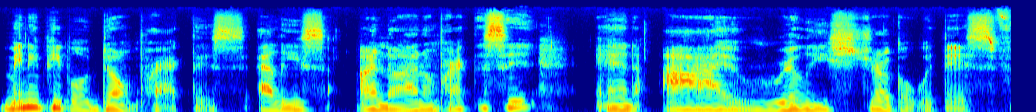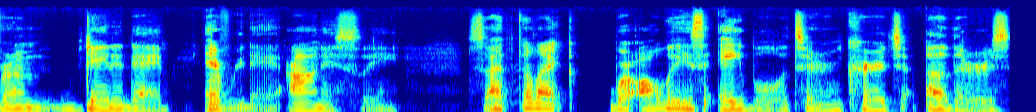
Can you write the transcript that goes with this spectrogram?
many people don't practice. At least I know I don't practice it. And I really struggle with this from day to day, every day, honestly. So I feel like we're always able to encourage others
